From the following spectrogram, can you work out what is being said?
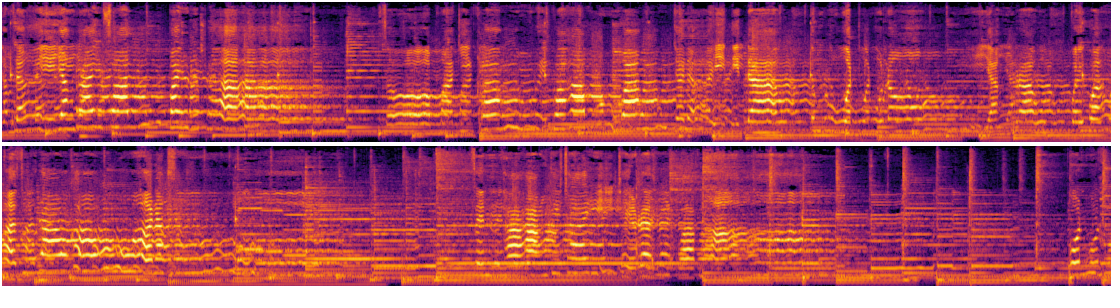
ทำได้อย่างไรฝันไปหรือเปล่า สอบมากี่ครั้งด้วยความหวังจะได้ติดดาวตำรวจผู้น้อยอย่างเราไปคว้าสู่ดาวเขานักสู้เส้นทางที่ใช่ใช่ไรฝากหาพ้นความจังแส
